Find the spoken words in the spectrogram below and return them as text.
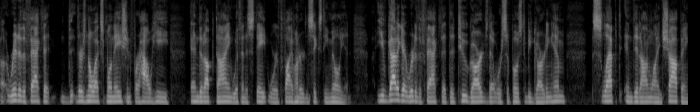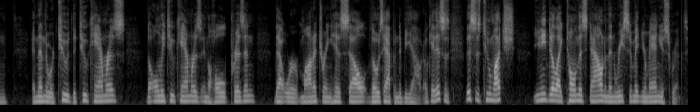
uh, rid of the fact that th- there's no explanation for how he ended up dying with an estate worth 560 million. you've got to get rid of the fact that the two guards that were supposed to be guarding him slept and did online shopping, and then there were two the two cameras, the only two cameras in the whole prison that were monitoring his cell. Those happened to be out. Okay, this is this is too much. You need to like tone this down and then resubmit your manuscript.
